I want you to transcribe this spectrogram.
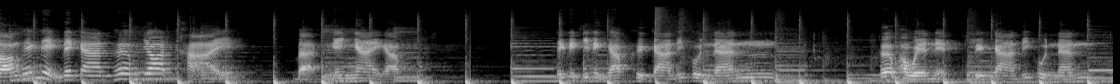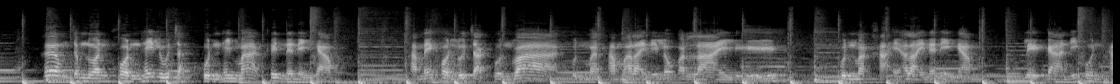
สองเทคนิคในการเพิ่มยอดขายแบบง่าย ๆครับ เทคนิคที่หนึ่งครับ คือการที่คุณนั้นเพิ่ม awareness หรือการที่คุณนั้นเพิ่มจำนวนคนให้รู้จักคุณให้มากขึ้นนั่นเองครับทำให้คนรู้จักคุณว่าคุณมาทำอะไรในโลกออนไลน์ หรือคุณมาขายอะไรนั่นเองครับ หรือการที่คุณท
